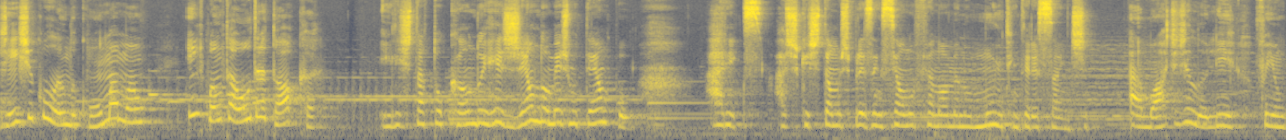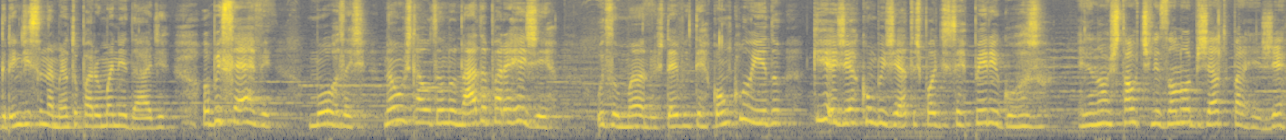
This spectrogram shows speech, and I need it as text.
Gesticulando com uma mão enquanto a outra toca. Ele está tocando e regendo ao mesmo tempo. Arix, acho que estamos presenciando um fenômeno muito interessante. A morte de Loli foi um grande ensinamento para a humanidade. Observe, Morzas não está usando nada para reger. Os humanos devem ter concluído que reger com objetos pode ser perigoso. Ele não está utilizando o objeto para reger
